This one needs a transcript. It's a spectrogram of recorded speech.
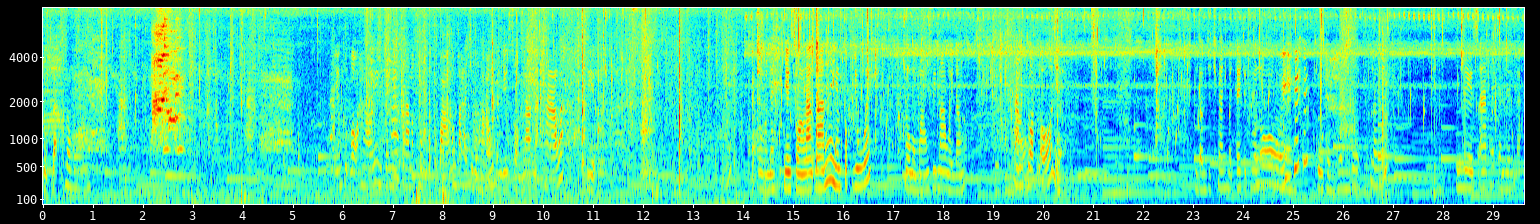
លើកដាក់ក្នុងយើងគឺបកហើយអញ្ចឹងយើងត្រាំមកក្នុងទឹកកបោហ្នឹងប្រហែលជា1ម៉ោងចាំយើងស្រង់ឡើងដាក់ហាលណានេះអូនេះយើងស្រង់ឡើងបានហើយយើងទុកយូរហ៎ចូល1ម៉ោង2ម៉ោងហើយដឹងតាមជាប់ល្អនេះមិនដឹងជាឆ្ងាញ់មិនទេជាទួនអូយគូធំធំទៅហ្នឹងយើង លាយស្អាតហើយចាំយើងដាក់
